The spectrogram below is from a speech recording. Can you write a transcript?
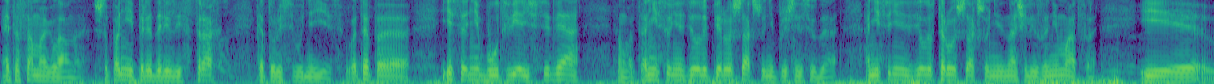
Это самое главное, чтобы они преодолели страх, который сегодня есть. Вот это, если они будут верить в себя, вот, они сегодня сделали первый шаг, что они пришли сюда. Они сегодня сделали второй шаг, что они начали заниматься. И э,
